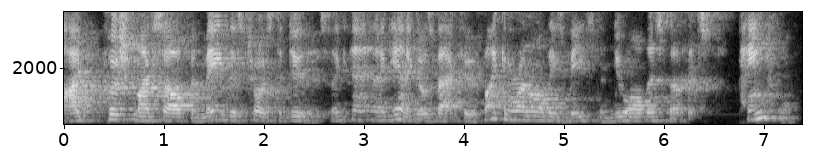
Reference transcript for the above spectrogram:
I pushed myself and made this choice to do this. And again, it goes back to if I can run all these beasts and do all this stuff that's painful,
